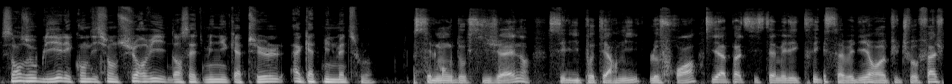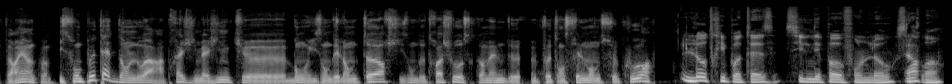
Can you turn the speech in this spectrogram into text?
Sans oublier les conditions de survie dans cette mini capsule à 4000 mètres sous l'eau. C'est le manque d'oxygène, c'est l'hypothermie, le froid. S'il n'y a pas de système électrique, ça veut dire euh, plus de chauffage, plus rien quoi. Ils sont peut-être dans le noir. Après, j'imagine que bon, ils ont des lampes torches, ils ont deux trois choses quand même de potentiellement de secours. L'autre hypothèse, s'il n'est pas au fond de l'eau, c'est quoi?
